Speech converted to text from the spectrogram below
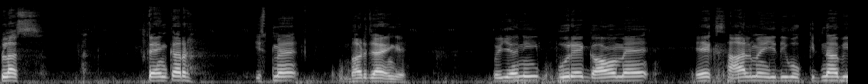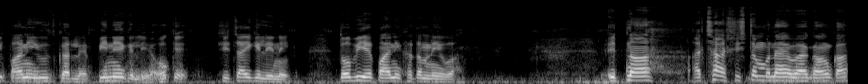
प्लस टैंकर इसमें भर जाएँगे। तो यानी पूरे गाँव में एक साल में यदि वो कितना भी पानी यूज़ कर लें, पीने के लिए ओके सिंचाई के लिए नहीं तो भी ये पानी ख़त्म नहीं हुआ। इतना अच्छा सिस्टम बनाया हुआ है गाँव का।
